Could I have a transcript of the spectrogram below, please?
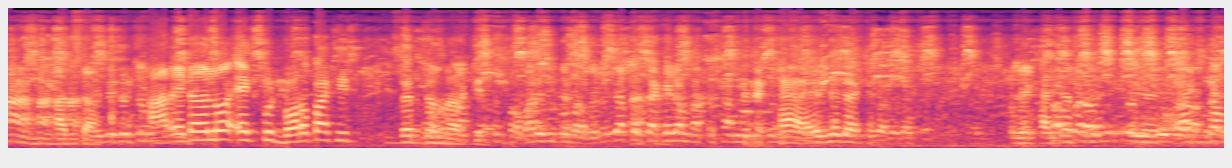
হ্যাঁ, হ্যাঁ, আচ্ছা আর এটা হলো এক ফুট বড় পাখিদের জন্য আর কি। হ্যাঁ, এই যে দেখেন। একদম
